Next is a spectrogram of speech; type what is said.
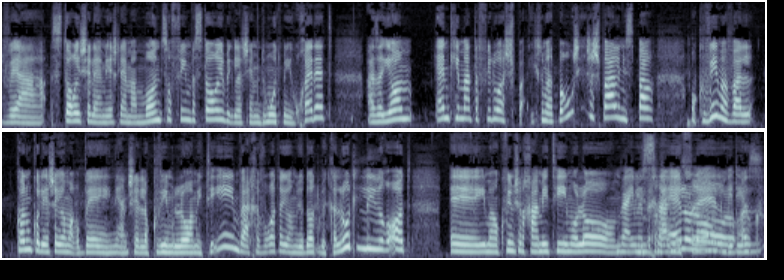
והסטורי שלהם יש להם המון צופים בסטורי בגלל שהם דמות מיוחדת אז היום אין כמעט אפילו השפעה זאת אומרת ברור שיש השפעה למספר עוקבים אבל קודם כל יש היום הרבה עניין של עוקבים לא אמיתיים והחברות היום יודעות בקלות לראות אה, אם העוקבים שלך אמיתיים או לא והאם הם בכלל מישראל או לא, בדיוק. אז,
